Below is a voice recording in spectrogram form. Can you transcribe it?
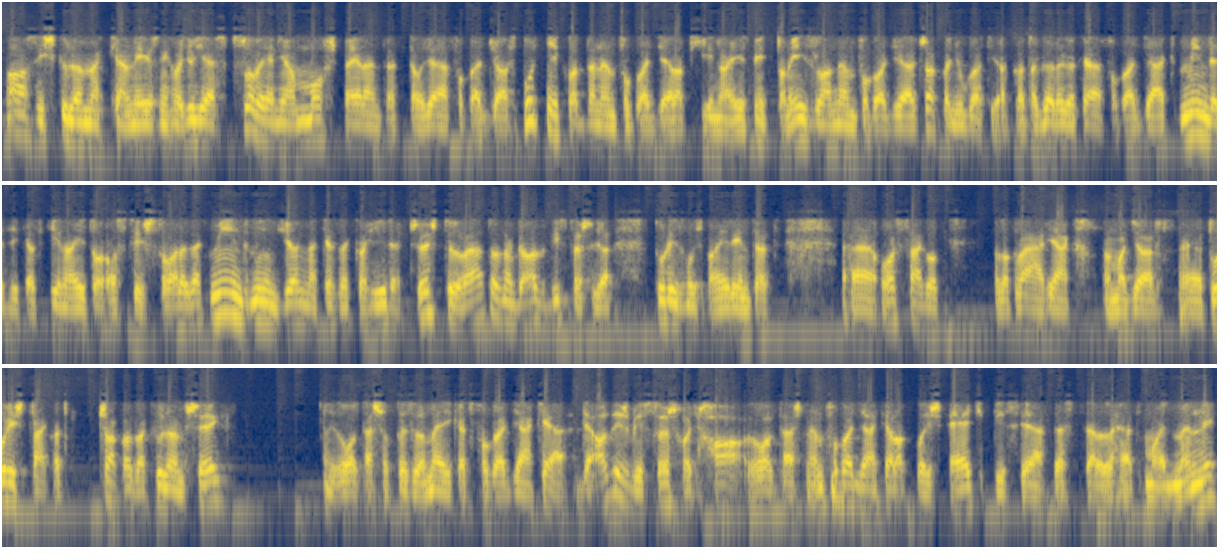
Az is külön meg kell nézni, hogy ugye Szlovénia most bejelentette, hogy elfogadja a Sputnikot, de nem fogadja el a kínait. Mit tudom, Izland nem fogadja el, csak a nyugatiakat, a görögök elfogadják, mindegyiket kínai, orosz is. Szóval ezek mind-mind jönnek ezek a hírek csöstől változnak, de az biztos, hogy a turizmusban érintett e, országok azok várják a magyar e, turistákat. Csak az a különbség, az oltások közül melyiket fogadják el. De az is biztos, hogy ha az oltást nem fogadják el, akkor is egy PCR-tesztel lehet majd menni,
